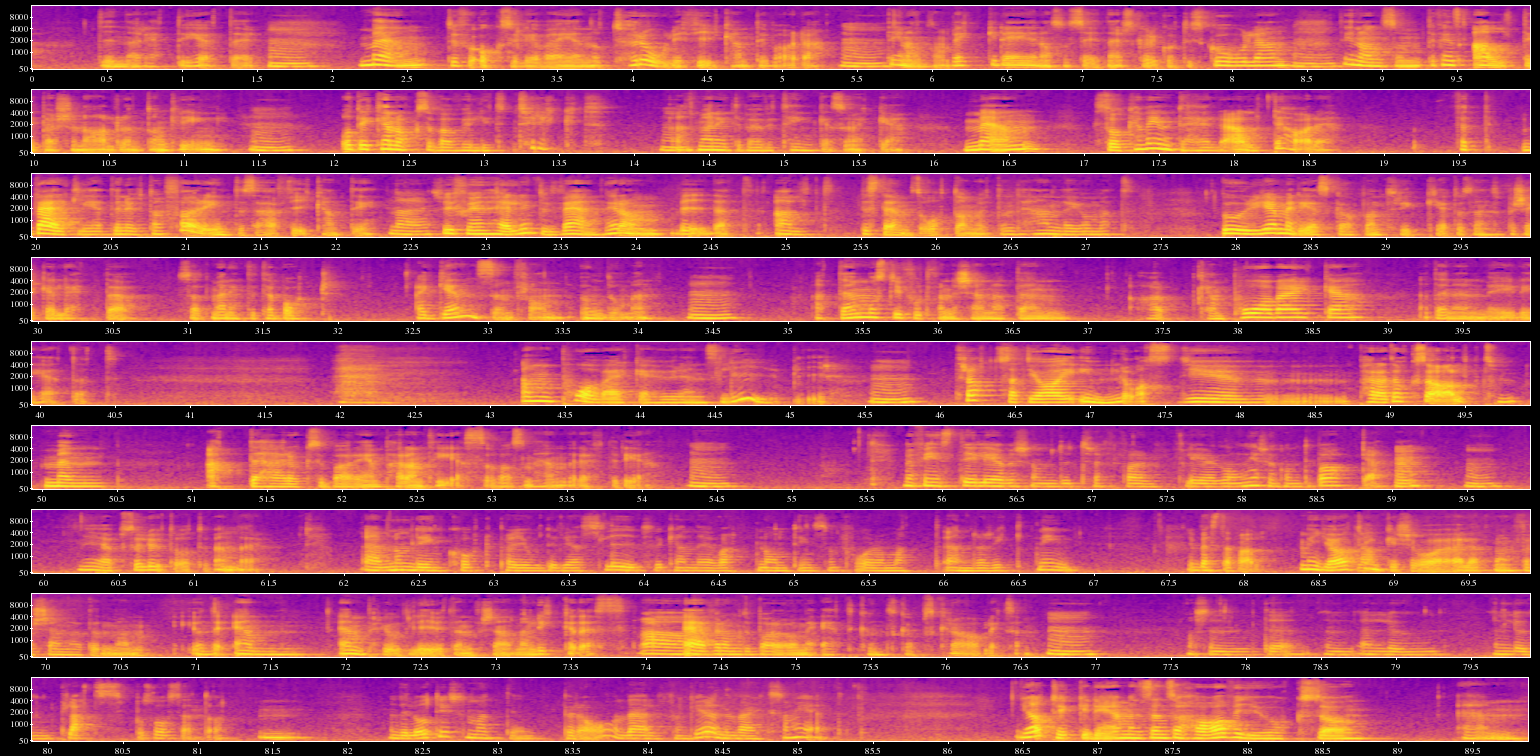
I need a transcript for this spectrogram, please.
dina rättigheter. Mm. Men du får också leva i en otrolig fyrkantig vardag. Mm. Det är någon som väcker dig, det är någon som säger när ska du gå till skolan. Mm. Det, är någon som, det finns alltid personal runt omkring. Och det kan också vara väldigt tryggt. Mm. Att man inte behöver tänka så mycket. Men så kan vi inte heller alltid ha det. För att verkligheten utanför är inte så här fyrkantig. Nej. Så vi får ju heller inte vänja dem vid att allt bestäms åt dem. Utan det handlar ju om att börja med det, skapa en trygghet och sen försöka lätta så att man inte tar bort agensen från ungdomen. Mm. Att den måste ju fortfarande känna att den har, kan påverka, att den är en möjlighet att ja, påverka hur ens liv blir. Mm. Trots att jag är inlåst. Det är ju paradoxalt. Men att det här också bara är en parentes och vad som händer efter det. Mm. Men finns det elever som du träffar flera gånger som kommer tillbaka? Mm. Mm. Det är absolut återvändare. Även om det är en kort period i deras liv så kan det ha varit någonting som får dem att ändra riktning. I bästa fall. Men jag Ja. tänker så, eller att man får känna att man under en, en period i livet ändå får känna att man lyckades. Ja. Även om det bara var med ett kunskapskrav. Liksom. Mm. Och sen lite en, en, lugn, en lugn plats på så sätt då. Mm. Men det låter ju som att det är en bra, välfungerande verksamhet. Jag tycker det, men sen så har vi ju också... ehm,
